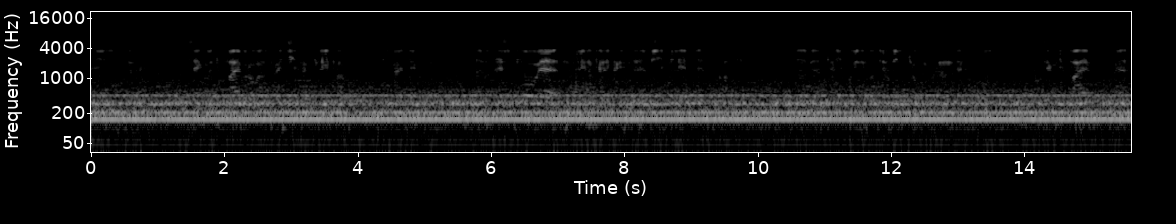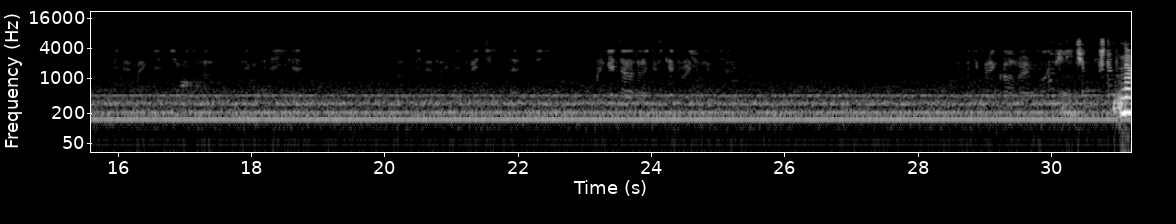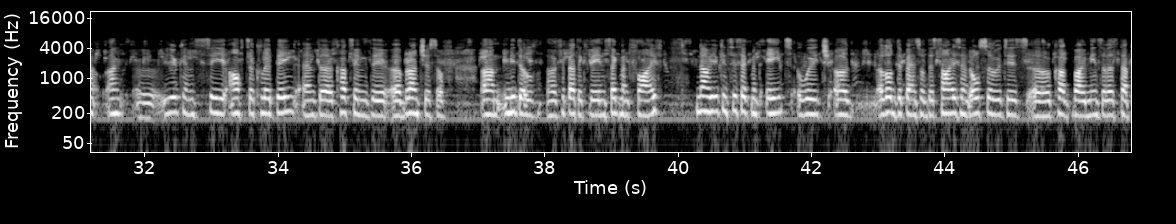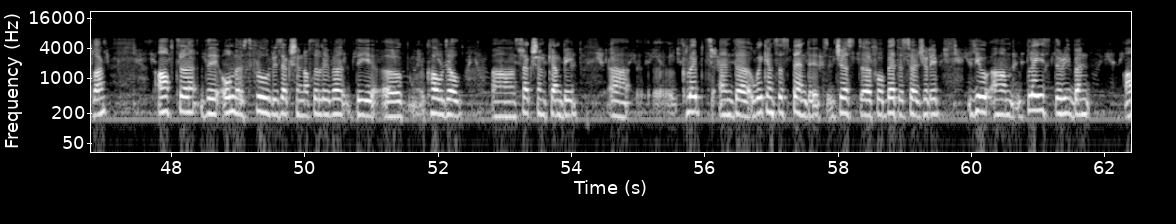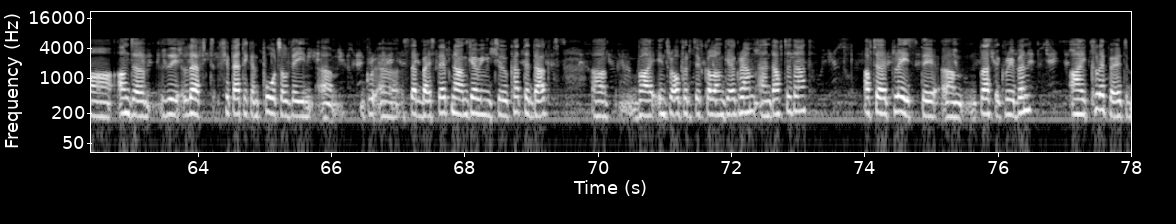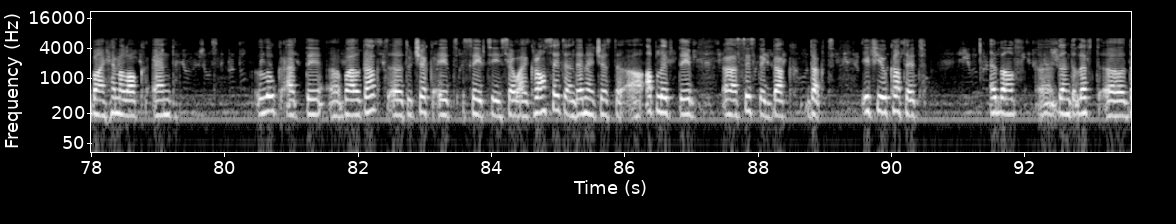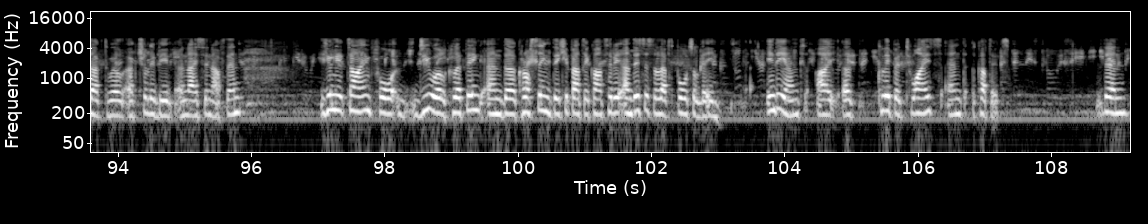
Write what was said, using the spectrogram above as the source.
Now, I, uh, you can see after clipping and uh, cutting the uh, branches of um, middle uh, hepatic vein, segment 5. Now you can see segment 8, which uh, a lot depends on the size, and also it is uh, cut by means of a stapler. After the almost full resection of the liver, the caudal section can be clipped and uh, we can suspend it just uh, for better surgery. You um, place the ribbon uh, under the left hepatic and portal vein um, step by step. Now I'm going to cut the duct by intraoperative cholangiogram and after that, after I place the um, plastic ribbon, I clip it by Hem-o-lok and look at the uh, bile duct uh, to check its safety. So I cross it and then I just uh, uplift the uh, cystic duct. If you cut it above, uh, then the left uh, duct will actually be nice enough. Then you need time for dual clipping and crossing the hepatic artery, and this is the left portal vein. In the end, I clip it twice and cut it. Then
